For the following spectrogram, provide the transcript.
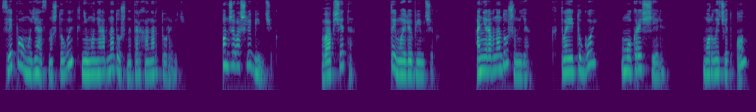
Слепому ясно, что вы к нему неравнодушны, Тархан Артурович. Он же ваш любимчик. Вообще-то, ты мой любимчик. А неравнодушен я к твоей тугой, мокрой щели. Мурлычет он,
